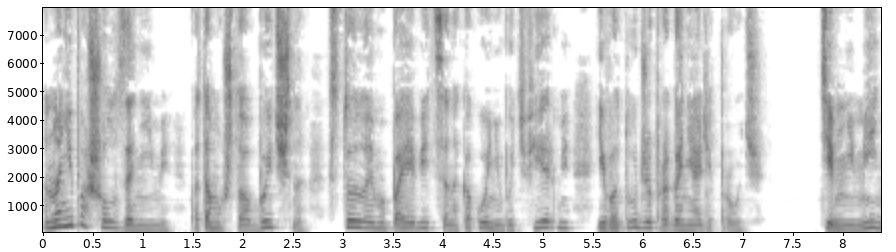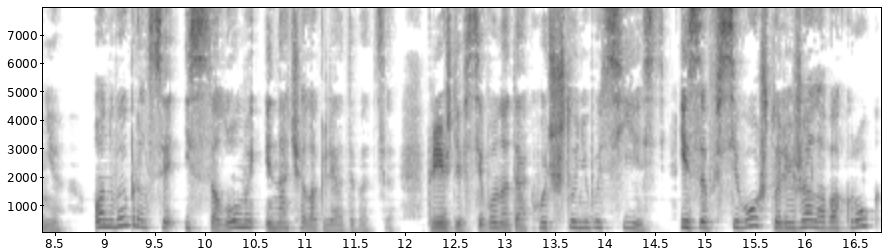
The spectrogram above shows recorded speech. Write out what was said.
Но не пошел за ними, потому что обычно, стоило ему появиться на какой-нибудь ферме, его тут же прогоняли прочь. Тем не менее, он выбрался из соломы и начал оглядываться. Прежде всего надо хоть что-нибудь съесть. Из-за всего, что лежало вокруг,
